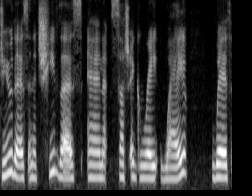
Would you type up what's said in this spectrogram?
do this and achieve this in such a great way with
